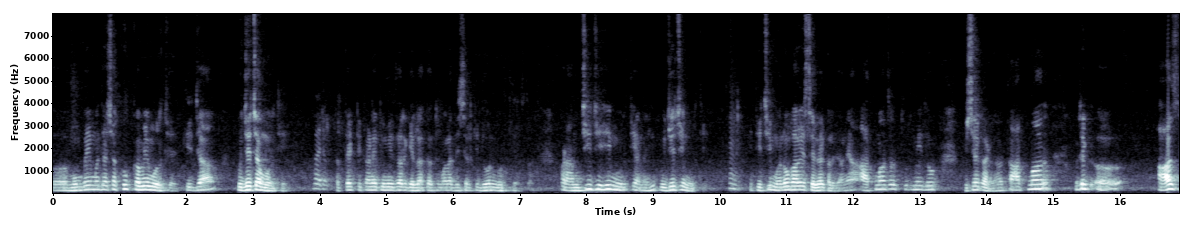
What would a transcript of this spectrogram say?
मुंबईमध्ये अशा खूप कमी मूर्ती आहेत की ज्या पूजेच्या मूर्ती आहेत. बरोबर. प्रत्येक ठिकाणी तुम्ही जर गेला तर तुम्हाला दिसेल की दोन मूर्ती असतात. पण आमची जी ही मूर्ती आहे ना ही पूजेची मूर्ती आहे. तिची मनोभावे सेवा करते. आणि आत्मा जर तुम्ही जो विषय काढला तर आत्मा म्हणजे आज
